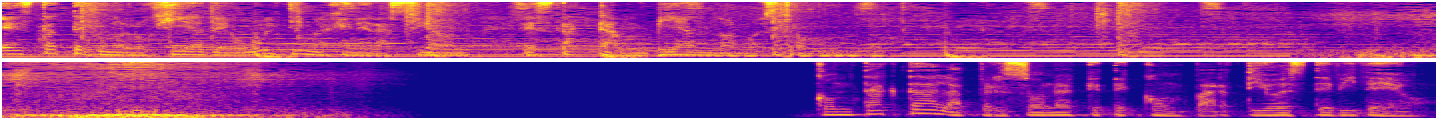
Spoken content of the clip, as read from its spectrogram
Esta tecnología de última generación está cambiando nuestro mundo. Contacta a la persona que te compartió este video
